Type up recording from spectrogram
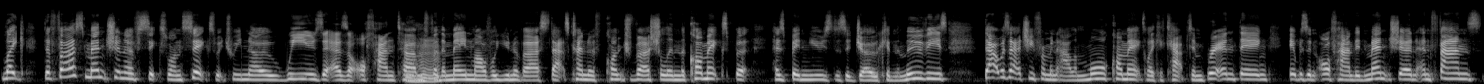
Like the first mention of 616, which we know we use it as an offhand term Mhm. for the main Marvel universe. That's kind of controversial in the comics, but has been used as a joke in the movies. That was actually from an Alan Moore comic, like a Captain Britain thing. It was an offhanded mention, and fans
